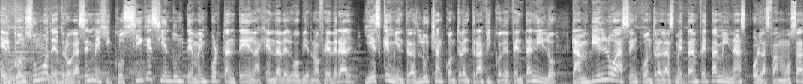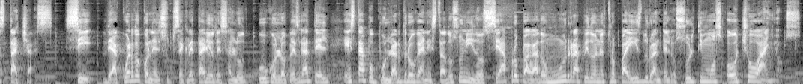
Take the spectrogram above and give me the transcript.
El consumo de drogas en México sigue siendo un tema importante en la agenda del gobierno federal, y es que mientras luchan contra el tráfico de fentanilo, también lo hacen contra las metanfetaminas o las famosas tachas. Sí, de acuerdo con el subsecretario de Salud Hugo López Gatel, esta popular droga en Estados Unidos se ha propagado muy rápido en nuestro país durante los últimos 8 años.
